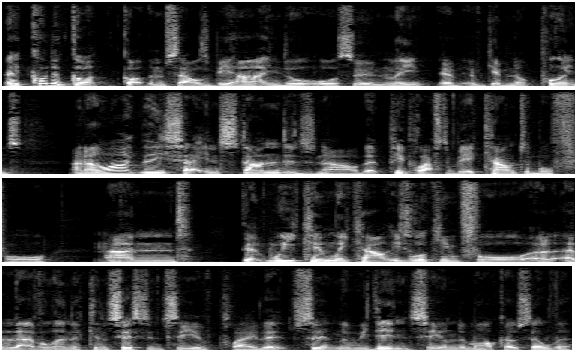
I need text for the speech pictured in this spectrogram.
they could have got, got themselves behind or, or certainly have, have, given up points. And I like that he's setting standards now that people have to be accountable for and that week in, week out, he's looking for a, a level and a consistency of play that certainly we didn't see under Marco Silva.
